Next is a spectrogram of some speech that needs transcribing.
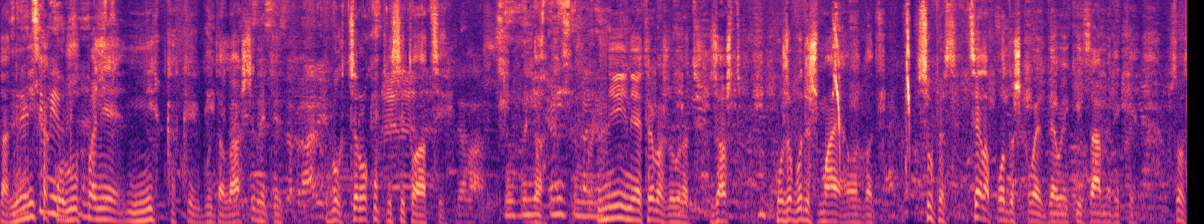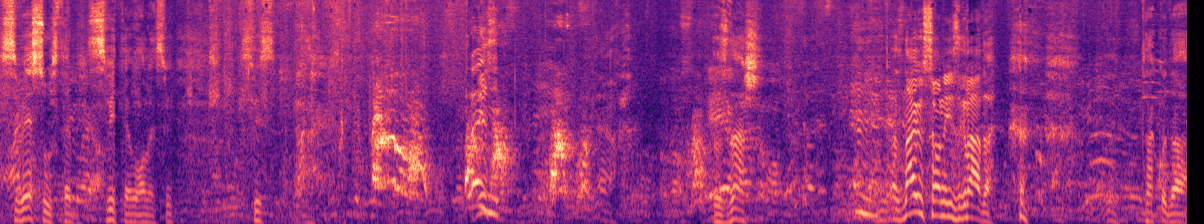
Da, nikakvo lupanje, nikakve budalaštine, ti zbog celokupne situacije. Uradio. Ni, ne trebaš da uradiš. Zašto? Možda budeš Maja ove godine. Super si. Cijela podrška ove devojke iz Amerike. Sve su uz tebe. Svi te vole. Svi, svi. Znaš? Znaju se oni iz grada. Tako da,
